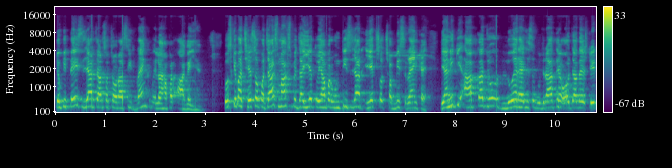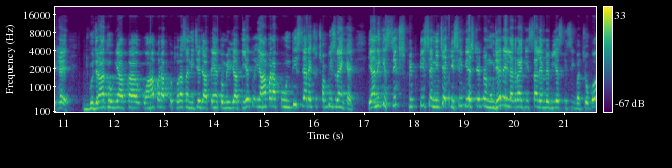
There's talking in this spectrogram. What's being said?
क्योंकि तेईस रैंक यहाँ पर आ गई है। उसके बाद 650 मार्क्स पे जाइए तो यहाँ पर उनतीस रैंक है। यानी कि आपका जो लोअर है, जैसे गुजरात है, और ज़्यादा स्टेट है, गुजरात हो गया आपका, वहाँ पर आपको थोड़ा सा नीचे जाते हैं तो मिल जाती है तो यहाँ पर आपको उनतीस रैंक है। यानी कि 650 से नीचे किसी भी स्टेट में मुझे नहीं लग रहा है कि इस साल एमबीबीएस किसी बच्चों को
